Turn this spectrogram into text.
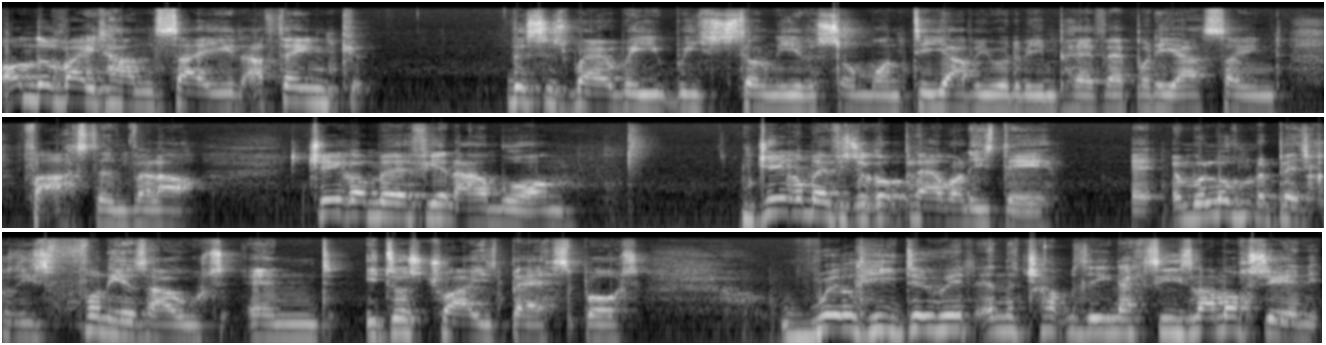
On the right hand side, I think this is where we, we still needed someone. Diaby would have been perfect, but he has signed for Aston Villa. Jacob Murphy and Almiron. Jacob Murphy's a good player on his day Eh, and we love him to bits because he's funny as out and he does try his best but will he do it in the Champions League next season? I'm not saying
